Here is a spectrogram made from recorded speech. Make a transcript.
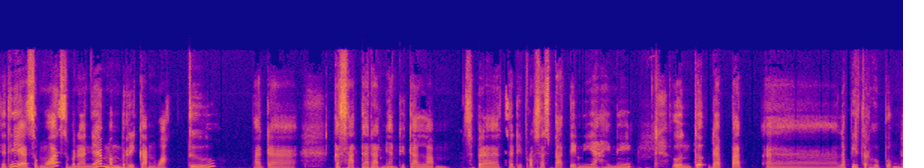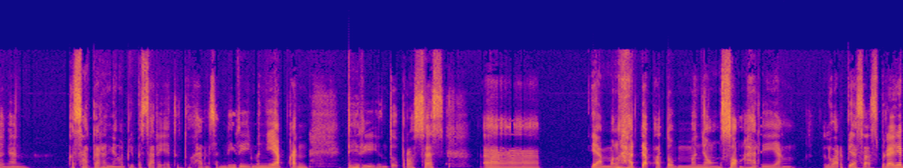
Jadi ya semua sebenarnya memberikan waktu pada kesadaran yang di dalam. Jadi proses batiniah ini untuk dapat uh, lebih terhubung dengan kesadaran yang lebih besar yaitu Tuhan sendiri menyiapkan diri untuk proses uh, ya menghadap atau menyongsong hari yang luar biasa. Sebenarnya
